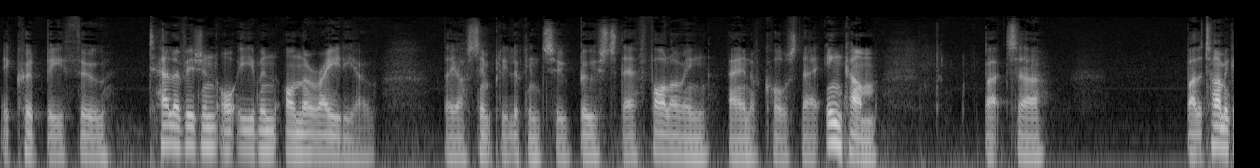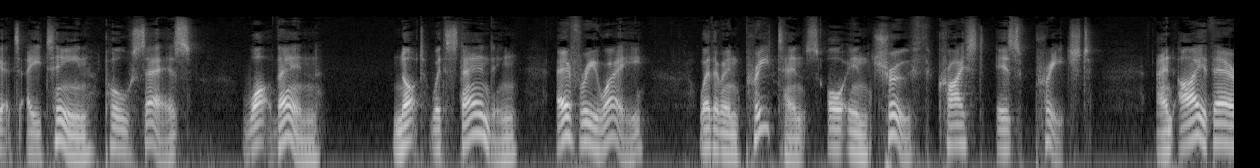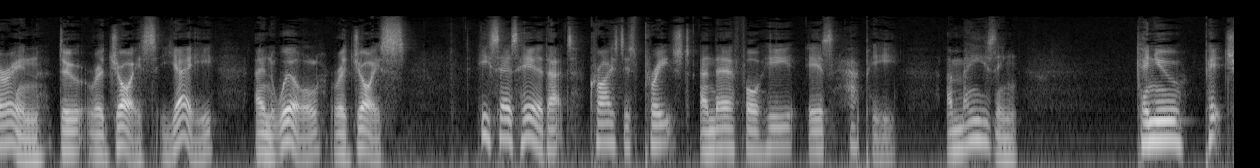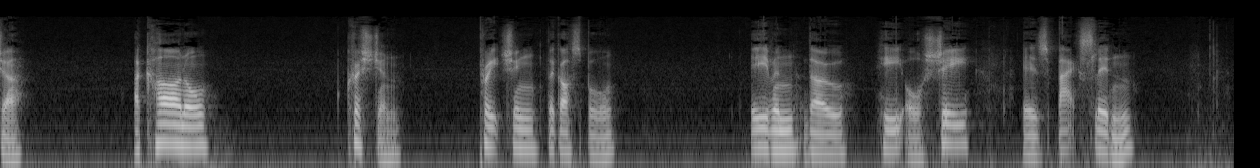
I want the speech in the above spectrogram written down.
it could be through television or even on the radio. They are simply looking to boost their following and, of course, their income. But uh, by the time we get to 18, Paul says, What then? Notwithstanding every way, whether in pretense or in truth, Christ is preached, and I therein do rejoice, yea, and will rejoice. He says here that Christ is preached, and therefore he is happy. Amazing. Can you picture a carnal Christian preaching the gospel, even though he or she is backslidden,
